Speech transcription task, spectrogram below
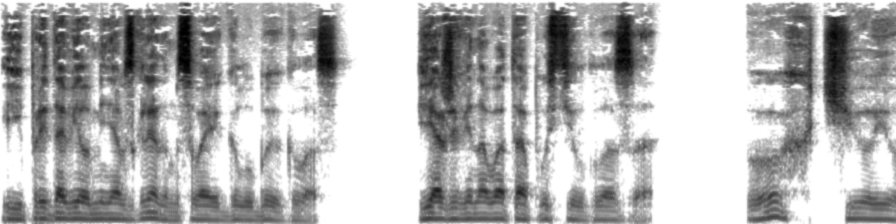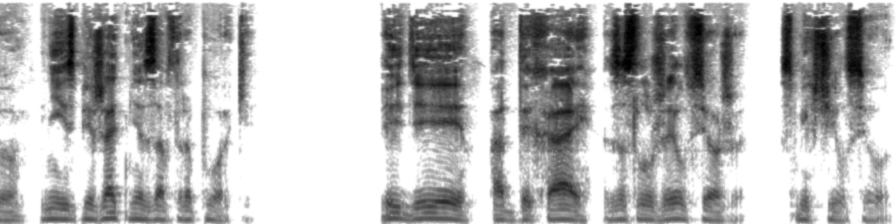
И придавил меня взглядом своих голубых глаз. Я же виновато опустил глаза. Ох, чую, не избежать мне завтра порки. «Иди, отдыхай, заслужил все же», — смягчился он.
